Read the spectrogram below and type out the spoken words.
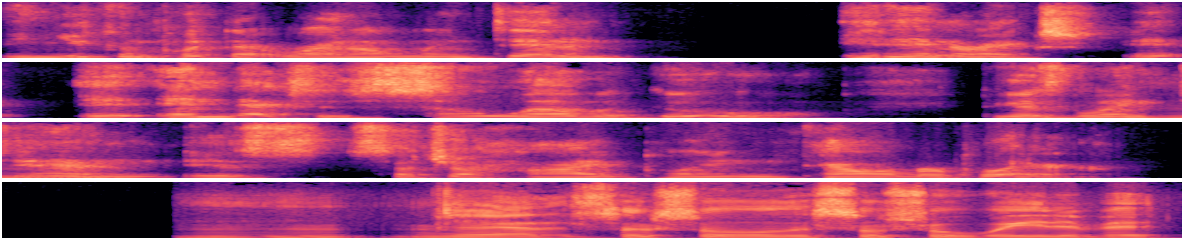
and you can put that right on linkedin and it interacts it, it indexes so well with Google because LinkedIn mm is such a high playing caliber player. Mm-hmm. Yeah, the social the social weight of it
